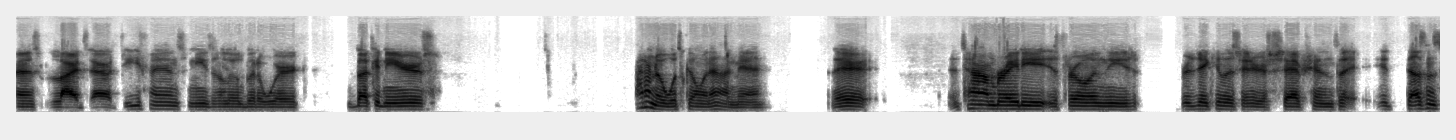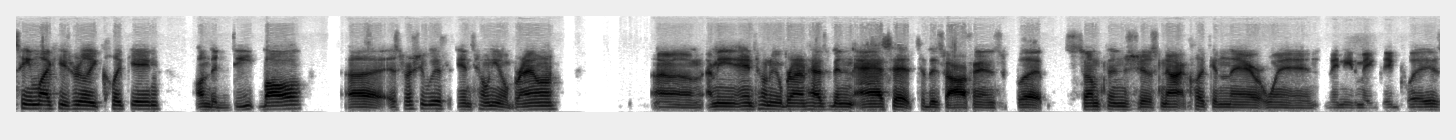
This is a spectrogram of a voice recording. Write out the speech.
offense lights out. Defense needs a little bit of work. Buccaneers. I don't know what's going on, man. They're Tom Brady is throwing these ridiculous interceptions. It- It doesn't seem like he's really clicking on the deep ball, uh, especially with Antonio Brown. Um, I mean, Antonio Brown has been an asset to this offense, but something's just not clicking there when they need to make big plays.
